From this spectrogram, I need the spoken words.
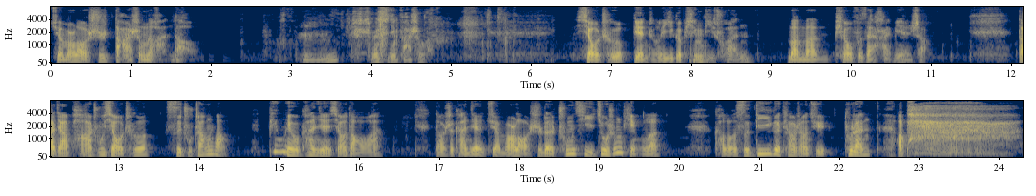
卷毛老师大声的喊道。嗯，什么事情发生了？校车变成了一个平底船，慢慢漂浮在海面上。大家爬出校车，四处张望，并没有看见小岛啊，倒是看见卷毛老师的充气救生艇了。卡洛斯第一个跳上去，突然啊，啪！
